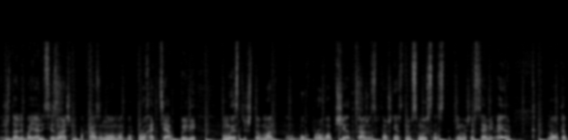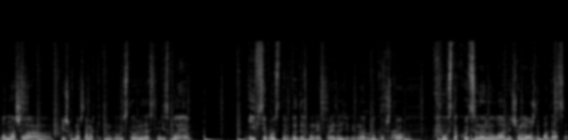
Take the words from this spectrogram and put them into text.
ждали, боялись, все знали, что показан новый MacBook Pro, хотя были мысли, что MacBook Pro вообще откажется, потому что нет с ним смысла с такими мощностями Air, но вот Apple нашла фишку, нашла маркетинговую историю да, с этим дисплеем, и все просто выдохнули производители ноутбуков, что фу, с такой ценой, ну ладно, еще можно бодаться.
